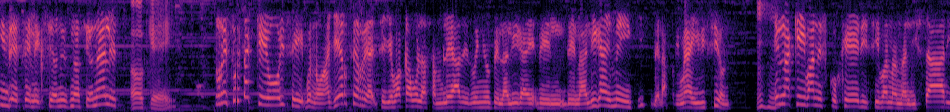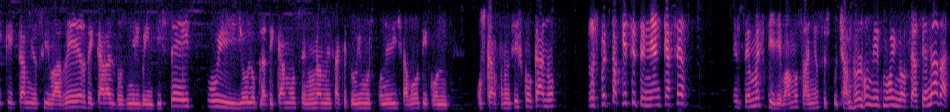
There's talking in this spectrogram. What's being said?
Y de selecciones nacionales. Ok. Resulta que hoy, se, bueno, ayer se, se llevó a cabo la asamblea de dueños de la Liga de, de la Liga MX, de la Primera División, en la que iban a escoger y se iban a analizar y qué cambios iba a haber de cara al 2026. Tú y yo lo platicamos en una mesa que tuvimos con Eddie Chabot y con Oscar Francisco Cano respecto a qué se tenían que hacer. El tema es que llevamos años escuchando lo mismo y no se hace nada.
